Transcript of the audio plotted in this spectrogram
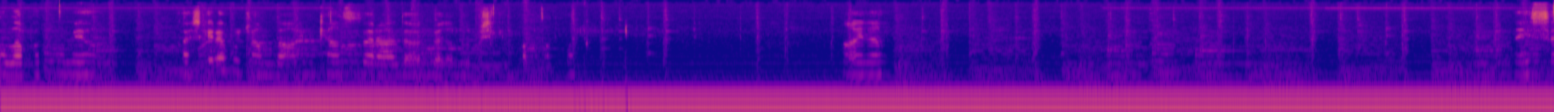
Allah patlamıyor. Kaç kere vuracağım daha imkansız herhalde ben onu bu şekilde patlatmak. Aynen. Neyse.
